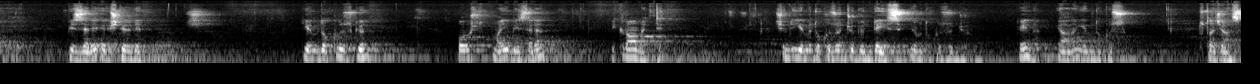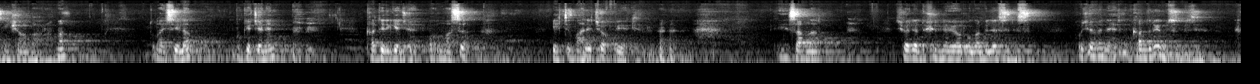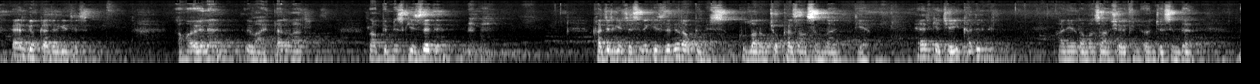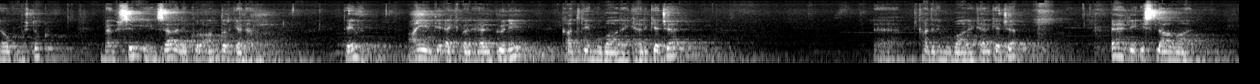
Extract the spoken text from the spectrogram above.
bizleri eriştirdi. 29 gün oruç tutmayı bizlere ikram etti. Şimdi 29. gündeyiz. 29. Değil mi? Yarın 29. Tutacağız inşallah rahman. Dolayısıyla bu gecenin Kadir Gece olması ihtimali çok büyük. İnsanlar şöyle düşünüyor olabilirsiniz. Hoca efendi her gün kandırıyor musun bizi? Her gün Kadir Gecesi. Ama öyle rivayetler var. Rabbimiz gizledi. Kadir Gecesini gizledi Rabbimiz. Kullarım çok kazansınlar diye. Her geceyi Kadir bil. Hani Ramazan-ı Şerif'in öncesinde ne okumuştuk? Mevsim inzali Kur'an'dır gelen. Değil mi? Aidi Ekber her günü, Kadri Mübarek her gece, e, Kadri Mübarek her gece, ehli İslam'a,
